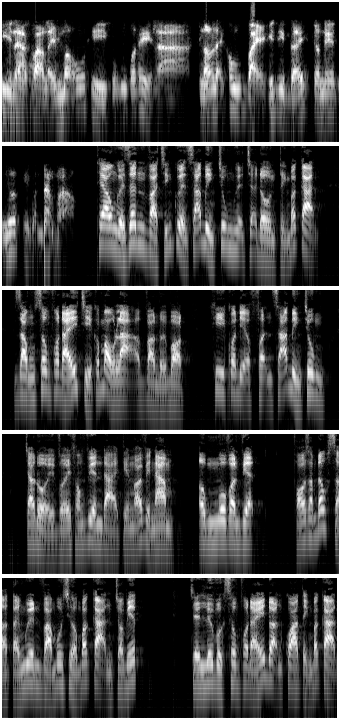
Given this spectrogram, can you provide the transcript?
khi là vào lấy mẫu thì cũng có thể là nó lại không phải cái dịp đấy cho nên nước thì vẫn đảm bảo. Theo người dân và chính quyền xã Bình Trung, huyện Trợ Đồn, tỉnh Bắc Cạn, dòng sông Phó Đáy chỉ có màu lạ và nổi bọt khi qua địa phận xã Bình Trung. Trao đổi với phóng viên Đài Tiếng Nói Việt Nam, ông Ngô Văn Viện, Phó Giám đốc Sở Tài nguyên và Môi trường Bắc Cạn cho biết, trên lưu vực sông Phó Đáy đoạn qua tỉnh Bắc Cạn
